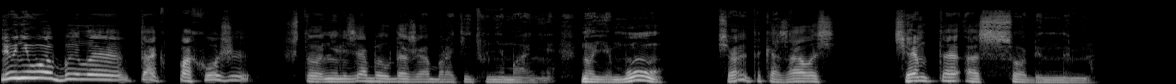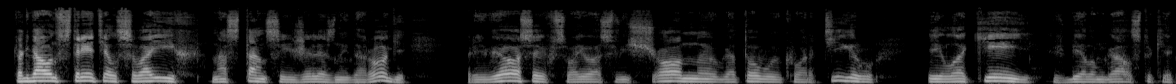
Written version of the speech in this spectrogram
И у него было так похоже, что нельзя было даже обратить внимание. Но ему все это казалось чем-то особенным. Когда он встретил своих на станции железной дороги, привез их в свою освещенную, готовую квартиру, и лакей в белом галстуке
